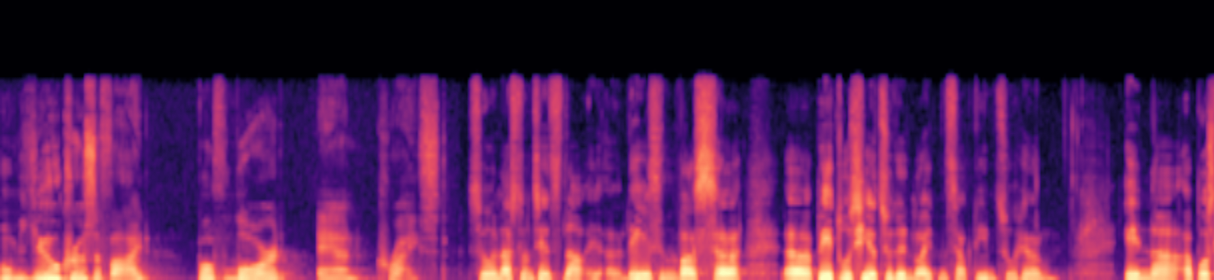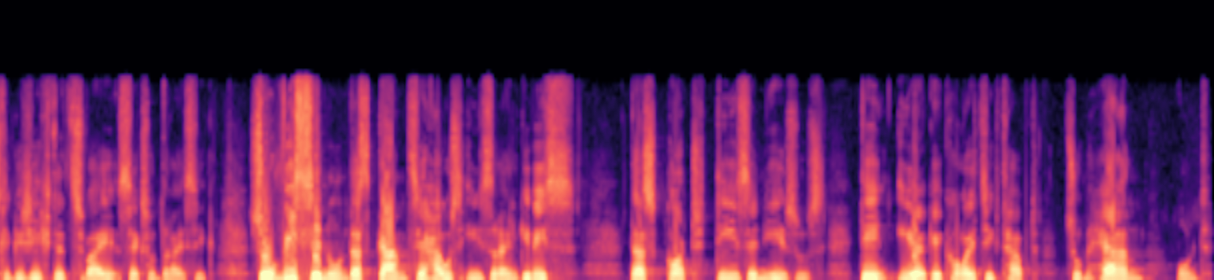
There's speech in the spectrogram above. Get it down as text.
whom you crucified, both Lord and Christ." So lasst uns jetzt lesen, was uh, Petrus hier zu den Leuten sagt, die ihm zuhören in äh, Apostelgeschichte 2, 36. So wisse nun das ganze Haus Israel gewiss, dass Gott diesen Jesus, den ihr gekreuzigt habt, zum Herrn und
